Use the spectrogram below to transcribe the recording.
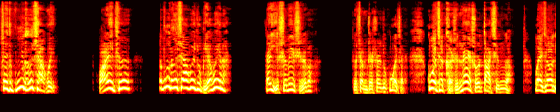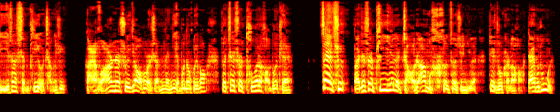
所以他不能下跪。皇上一听，那不能下跪就别跪了，咱以示为实吧。就这么这事儿就过去了。过去可是那时候大清啊，外交礼仪上审批有程序，赶上皇上那睡觉或者什么的，你也不能汇报，说这事儿拖了好多天。再去把这事批下来，找着阿姆赫特勋爵，这主可倒好，待不住了。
